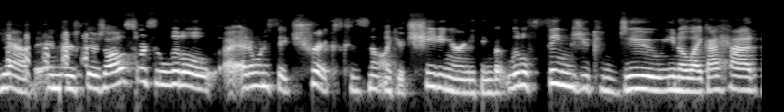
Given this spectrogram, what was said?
yeah, and there's there's all sorts of little I don't want to say tricks because it's not like you're cheating or anything, but little things you can do. You know, like I had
